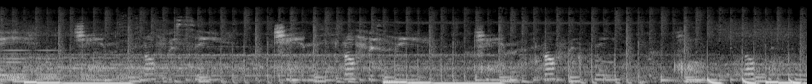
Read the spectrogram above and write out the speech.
James Prophecy. James Prophecy. James Prophecy. James Prophecy.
